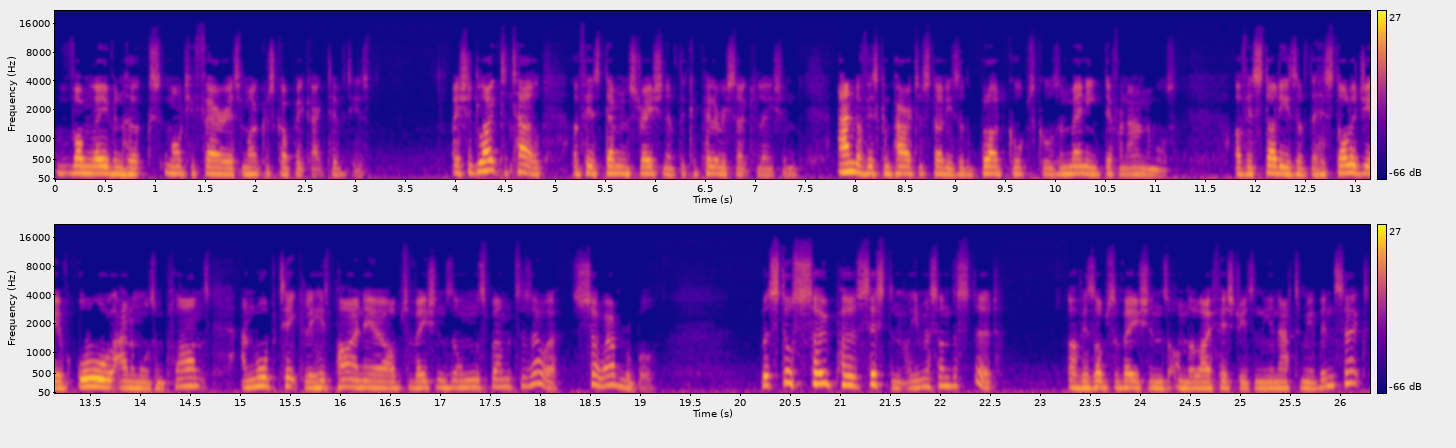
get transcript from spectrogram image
von Leeuwenhoek's multifarious microscopic activities. I should like to tell of his demonstration of the capillary circulation and of his comparative studies of the blood corpuscles in many different animals, of his studies of the histology of all animals and plants, and more particularly his pioneer observations on the spermatozoa, so admirable, but still so persistently misunderstood of his observations on the life histories and the anatomy of insects,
